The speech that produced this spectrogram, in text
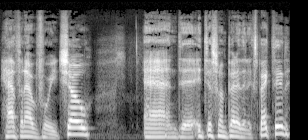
half an hour before each show, and uh, it just went better than expected.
